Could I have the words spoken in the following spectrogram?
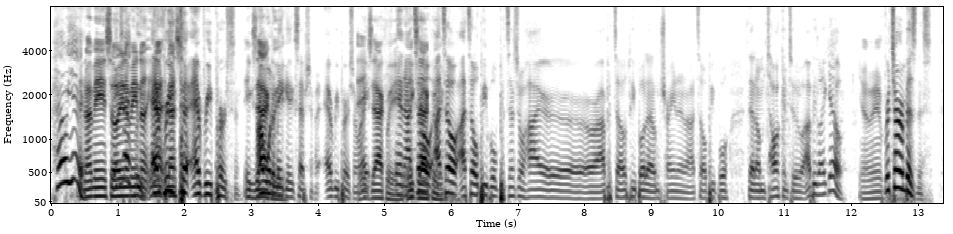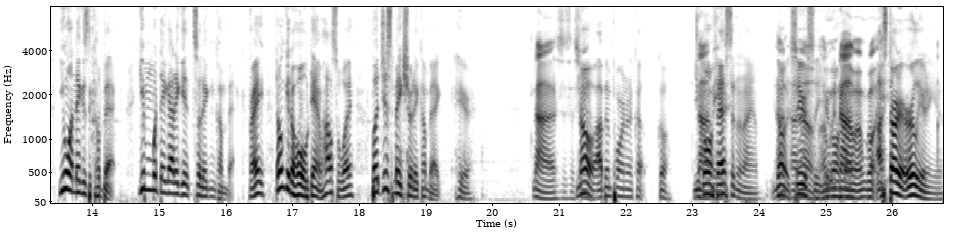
Hell yeah. You know what I mean? So, you know what I mean? Every that's- to every person. Exactly. I want to make an exception for every person, right? Exactly. And I Exactly. tell I tell I tell people potential hire or I tell people that I'm training. I tell people that I'm talking to. I'll be like, yo, You know what I mean? return business. You want niggas to come back. Give them what they got to get so they can come back, right? Don't get a whole damn house away, but just make sure they come back here. Nah, it's just, it's No, I've been pouring in a cup. Go. You're Nah, I going mean- faster than I am. No, I- I seriously, I'm you're go- going. nah. I'm going- I started earlier than you,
